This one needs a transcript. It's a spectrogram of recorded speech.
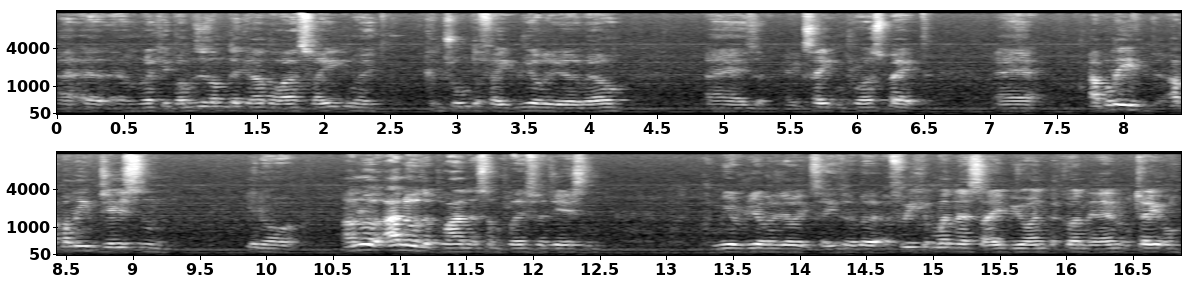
uh, uh, and Ricky Burns' undercard the last fight. Know, he controlled the fight really, really well. Uh, he's an exciting prospect. Uh, I believe, I believe Jason. You know, I know, I know the plan that's in place for Jason. We're really, really excited about it. If we can win this IBO Intercontinental title,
